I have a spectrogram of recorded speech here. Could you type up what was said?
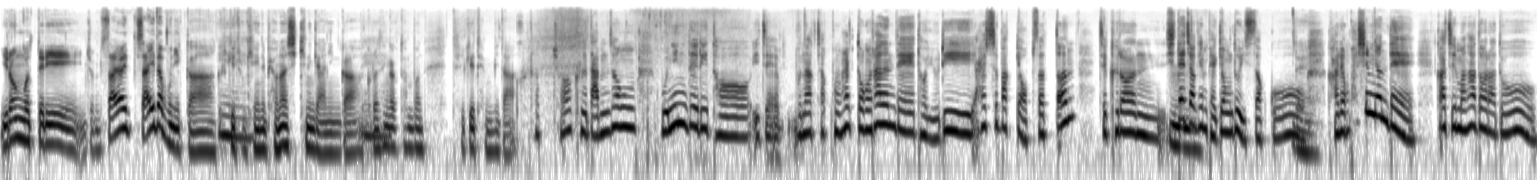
이런 것들이 좀 쌓여, 쌓이다 보니까 그게 예. 좀 개인을 변화시키는 게 아닌가 네. 그런 생각도 한번 들게 됩니다. 그렇죠. 그 남성 문인들이 더 이제 문학 작품 활동을 하는데 더 유리할 수밖에 없었던 이제 그런 시대적인 음. 배경도 있었고 네. 가령 80년대까지만 하더라도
